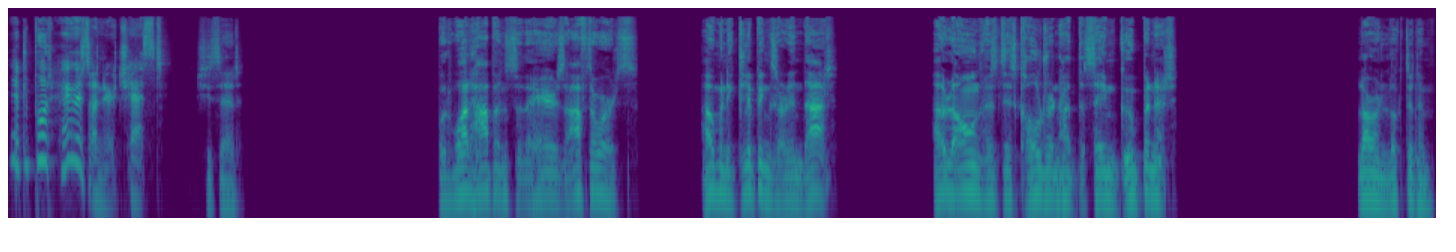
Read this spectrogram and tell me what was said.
It'll put hairs on your chest, she said. But what happens to the hairs afterwards? How many clippings are in that? How long has this cauldron had the same goop in it? Lauren looked at him,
